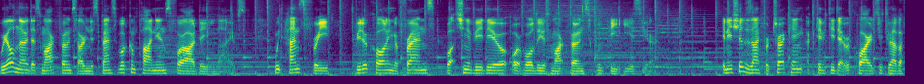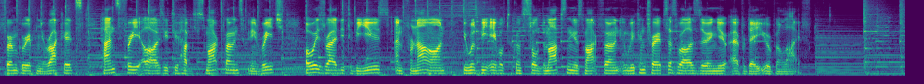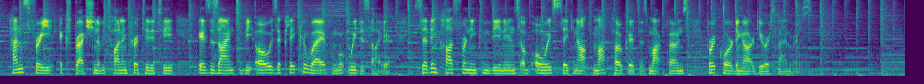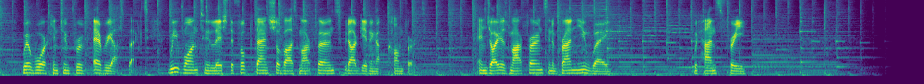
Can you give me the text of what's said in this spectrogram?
We all know that smartphones are indispensable companions for our daily lives. With hands-free, video calling your friends, watching a video or holding your smartphones would be easier. Initially designed for trekking, activity that requires you to have a firm grip on your rackets, hands-free allows you to have your smartphones within reach, always ready to be used, and from now on, you will be able to consult the maps on your smartphone in weekend trips as well as during your everyday urban life. Hands-free expression of Italian creativity is designed to be always a click away from what we desire, saving us from the inconvenience of always taking out from our pockets the smartphones for recording our dearest memories. We're working to improve every aspect. We want to unleash the full potential of our smartphones without giving up comfort. Enjoy your smartphones in a brand new way with hands-free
